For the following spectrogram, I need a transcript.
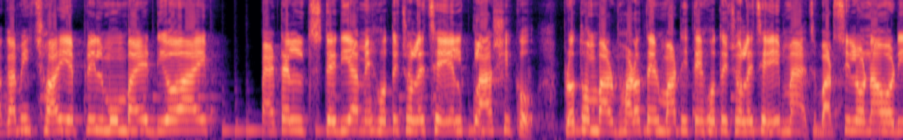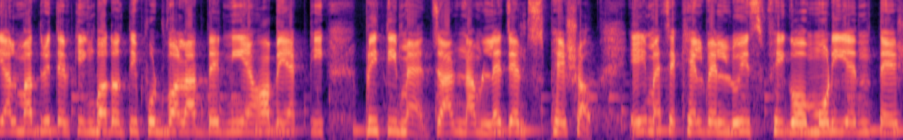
আগামী ছয় এপ্রিল মুম্বাইয়ের ডিওআই প্যাটেল স্টেডিয়ামে হতে চলেছে এল ক্লাসিকো। প্রথমবার ভারতের মাটিতে হতে চলেছে এই ম্যাচ। বার্সেলোনা ও রিয়াল মাদ্রিদের কিংবদন্তি ফুটবলারদের নিয়ে হবে একটি প্রীতি ম্যাচ, যার নাম লেজেন্ডস ফেস অফ এই ম্যাচে খেলবেন লুইস ফিগো মোরিয়েন্তেস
